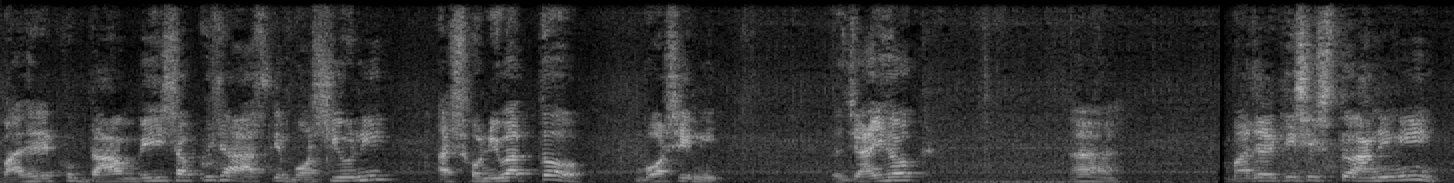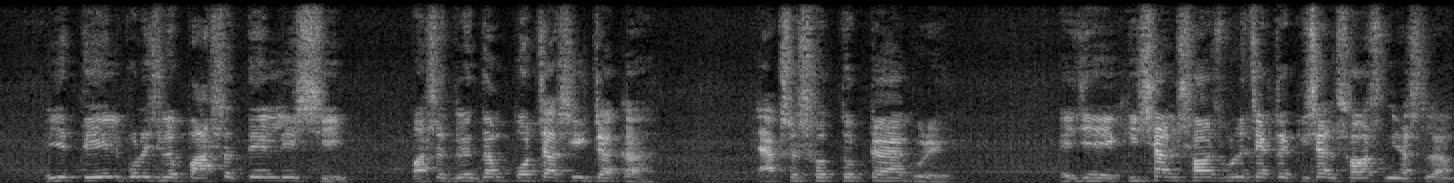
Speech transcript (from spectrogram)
বাজারে খুব দাম বেশি সব কিছু আজকে বসিও নি, আর শনিবার তো বসেনি। তো যাই হোক হ্যাঁ। বাজারে কি শিস তো আনিনি? এই যে তেল পড়েছিল পাঁচশো তেল নিচ্ছি পাঁচশো তেলের দাম পঁচাশি টাকা, একশো সত্তর টাকা করে। এই যে কিষান সস বলেছে, একটা কিষান সস নিয়ে আসলাম।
